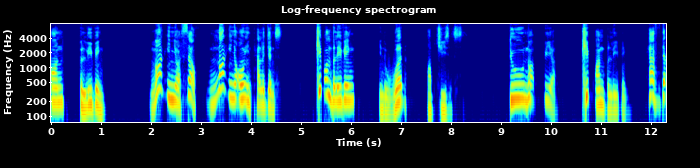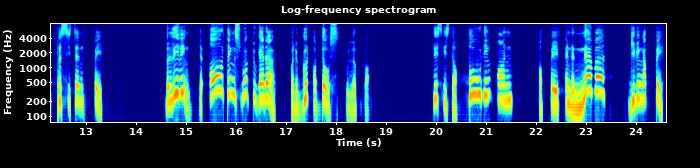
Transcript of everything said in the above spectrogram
on believing. Not in yourself, not in your own intelligence. Keep on believing in the word of Jesus. Do not fear. Keep on believing. Have that persistent faith. Believing that all things work together for the good of those who love God. This is the holding on of faith and the never giving up faith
